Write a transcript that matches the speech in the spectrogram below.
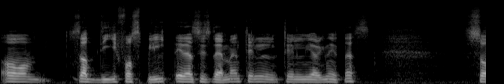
og så at de får spilt i det systemet til, til Jørgen Ytnes, så,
